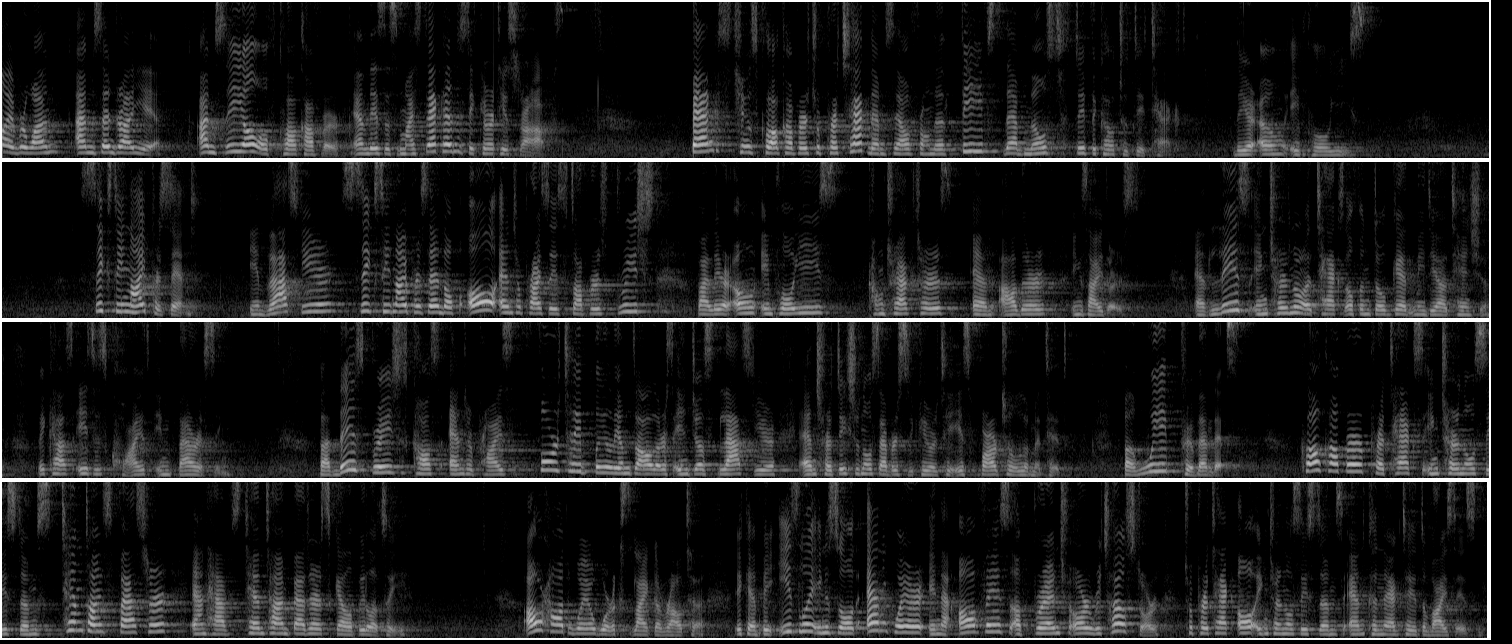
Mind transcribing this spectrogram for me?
Hello, everyone. I'm Sandra Ye. I'm CEO of CloudCoffer, and this is my second security startup. Banks choose CloudCoffer to protect themselves from the thieves that most difficult to detect, their own employees. 69%. In last year, 69% of all enterprises suffered breach by their own employees, contractors, and other insiders. And these internal attacks often don't get media attention because it is quite embarrassing. But this breach cost enterprise $40 billion in just last year, and traditional cybersecurity is far too limited. But we prevent this. CloudCoffer protects internal systems 10 times faster and has 10 times better scalability. Our hardware works like a router. It can be easily installed anywhere in an office, a branch, or retail store to protect all internal systems and connected devices.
